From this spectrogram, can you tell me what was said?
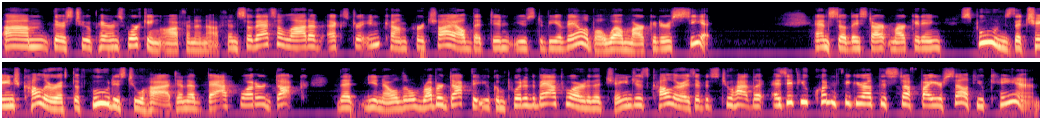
Um, there's two parents working often enough, and so that's a lot of extra income per child that didn't used to be available. Well, marketers see it. And so they start marketing spoons that change color if the food is too hot and a bathwater duck that you know a little rubber duck that you can put in the bathwater that changes color as if it's too hot like, as if you couldn't figure out this stuff by yourself. You can.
